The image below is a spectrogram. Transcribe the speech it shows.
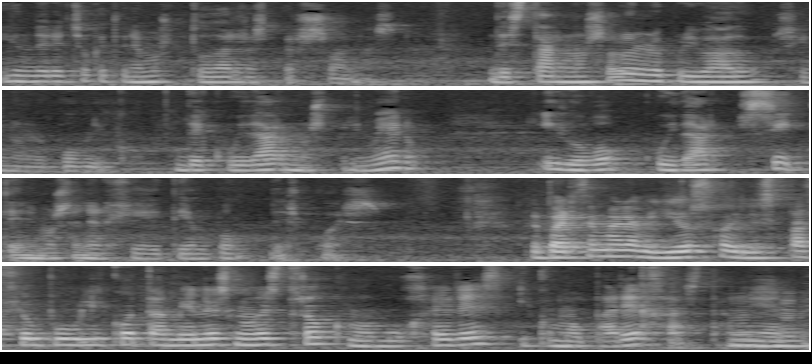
y un derecho que tenemos todas las personas, de estar no solo en lo privado, sino en lo público, de cuidarnos primero y luego cuidar si tenemos energía y tiempo después. Me parece maravilloso, el espacio público también es nuestro como mujeres y como parejas también.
